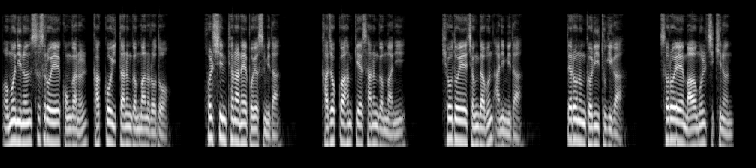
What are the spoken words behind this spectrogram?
어머니는 스스로의 공간을 갖고 있다는 것만으로도 훨씬 편안해 보였습니다. 가족과 함께 사는 것만이 효도의 정답은 아닙니다. 때로는 거리 두기가 서로의 마음을 지키는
